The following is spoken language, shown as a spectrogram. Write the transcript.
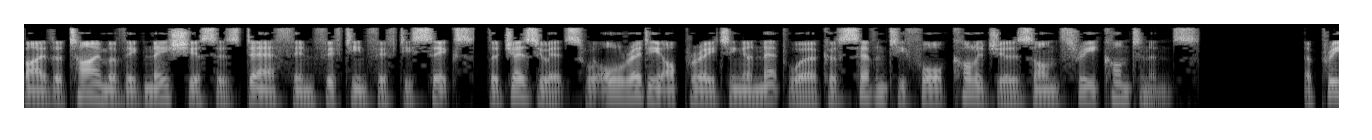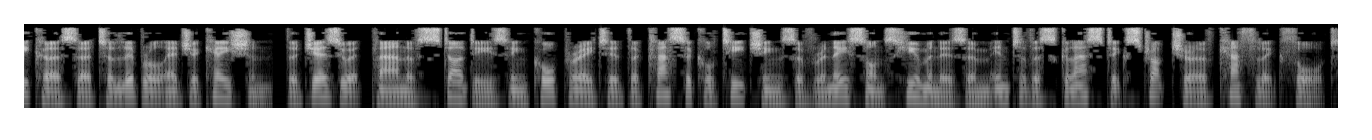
By the time of Ignatius's death in 1556, the Jesuits were already operating a network of 74 colleges on three continents. A precursor to liberal education, the Jesuit plan of studies incorporated the classical teachings of Renaissance humanism into the scholastic structure of Catholic thought.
